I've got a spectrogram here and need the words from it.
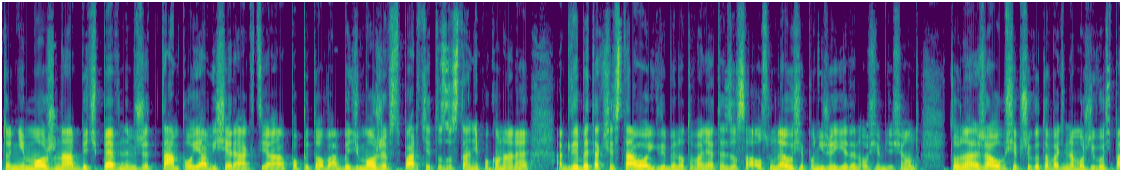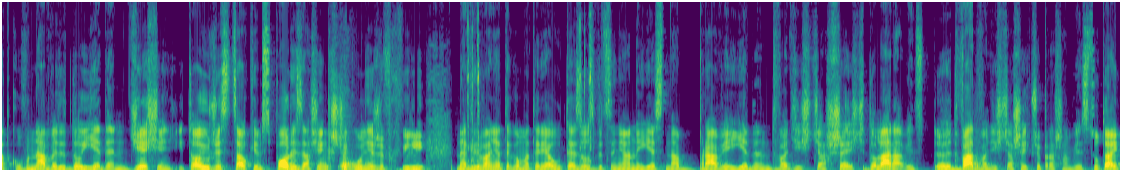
to nie można być pewnym, że tam pojawi się reakcja popytowa. Być może wsparcie to zostanie pokonane, a gdyby tak się stało i gdyby notowania Tezosa osunęły się poniżej 1,80, to należałoby się przygotować na możliwość spadków nawet do 1,10 i to już jest całkiem spory zasięg, szczególnie, że w chwili nagrywania tego materiału Tezos wyceniany jest na prawie 1,26 dolara, więc e, 2,26 przepraszam, więc tutaj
